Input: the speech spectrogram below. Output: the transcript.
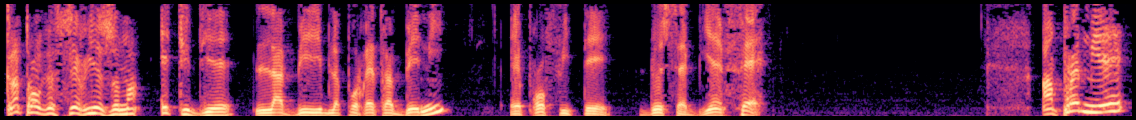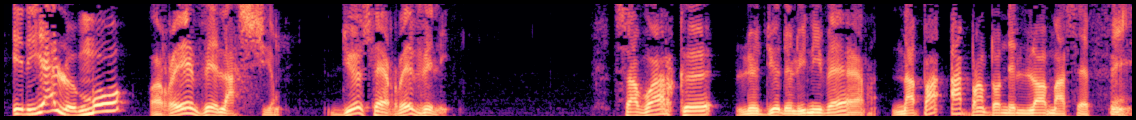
quand on veut sérieusement étudier la Bible pour être béni et profiter de ses bienfaits. En premier, il y a le mot révélation. Dieu s'est révélé. Savoir que le Dieu de l'univers n'a pas abandonné l'homme à ses fins.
